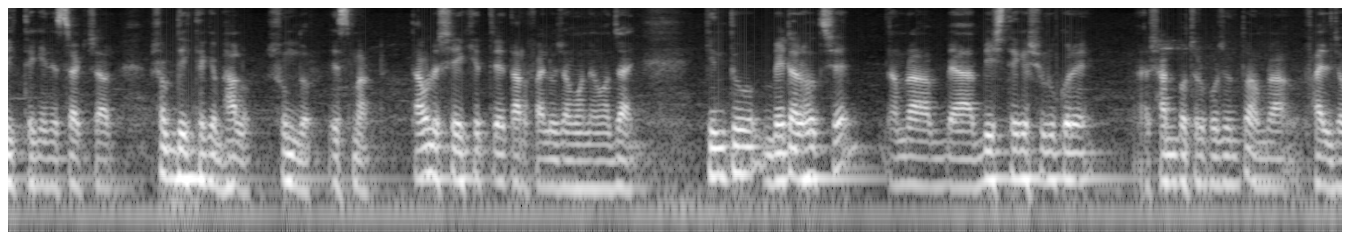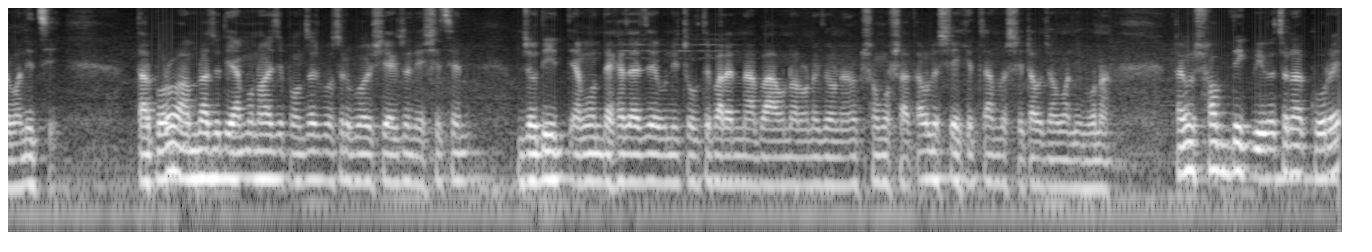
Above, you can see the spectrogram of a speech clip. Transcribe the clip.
দিক থেকে ইনস্ট্রাকচার সব দিক থেকে ভালো, সুন্দর স্মার্ট তাহলে সেই ক্ষেত্রে তার ফাইলও জমা নেওয়া যায়। কিন্তু বেটার হচ্ছে আমরা বিশ থেকে শুরু করে ষাট বছর পর্যন্ত আমরা ফাইল জমা নিচ্ছি। তারপরও আমরা যদি এমন হয় যে পঞ্চাশ বছর বয়সী একজন এসেছেন, যদি এমন দেখা যায় যে উনি চলতে পারেন না বা ওনার অনেক ধরনের অনেক সমস্যা, তাহলে সেই ক্ষেত্রে আমরা সেটাও জমা নিব না। এখন সব দিক বিবেচনা করে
